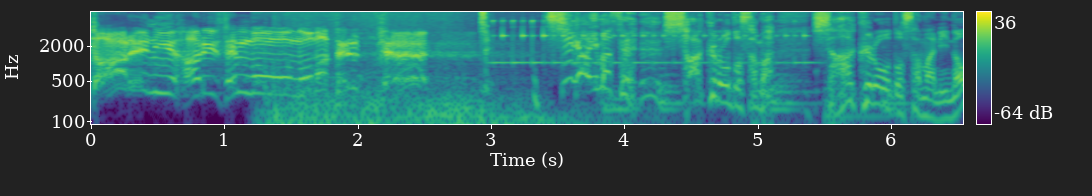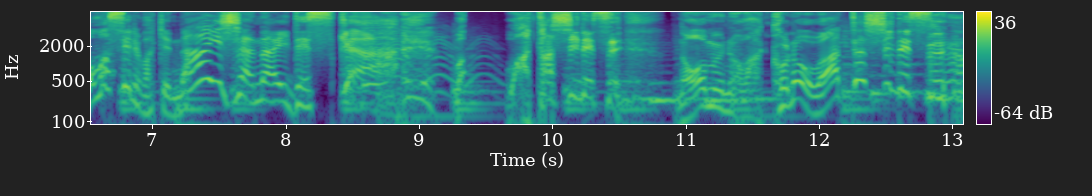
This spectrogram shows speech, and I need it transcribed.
誰にハリセンボンを飲ませるって？違います。シャークロード様。シャークロード様に飲ませるわけないじゃないですか。わ私です。飲むのはこの私です。もういい。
